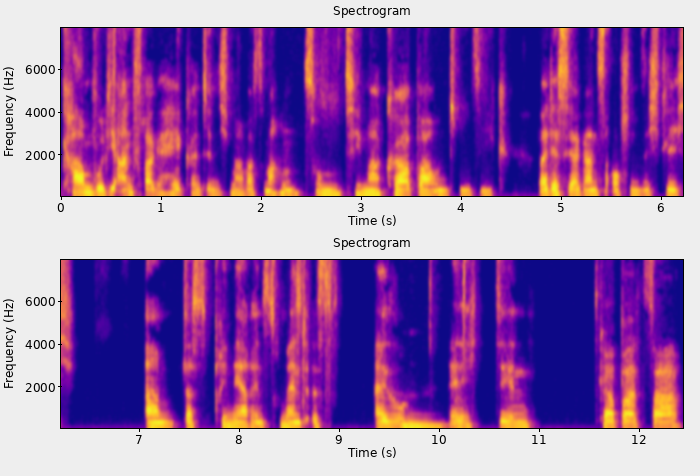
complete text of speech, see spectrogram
kam wohl die Anfrage, hey, könnt ihr nicht mal was machen zum Thema Körper und Musik? Weil das ja ganz offensichtlich ähm, das primäre Instrument ist. Also mhm. wenn ich den Körper zer,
